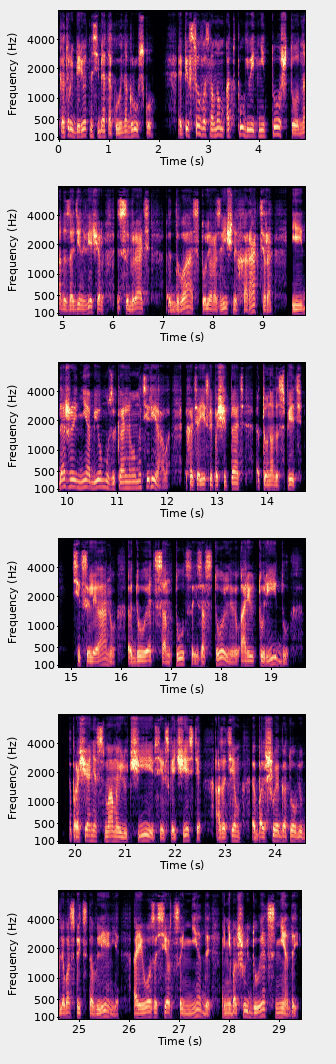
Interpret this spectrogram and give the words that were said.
который берет на себя такую нагрузку. Певцов в основном отпугивает не то, что надо за один вечер сыграть два столь различных характера, и даже не объем музыкального материала, хотя если посчитать, то надо спеть Сицилиану, дуэт Сантуца и застольную, арию Туриду, прощание с мамой Лючией в сельской чести, а затем большое готовлю для вас представление, ариоза сердца Неды, небольшой дуэт с Недой,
